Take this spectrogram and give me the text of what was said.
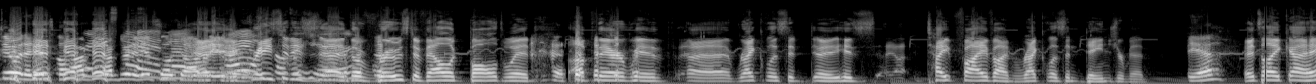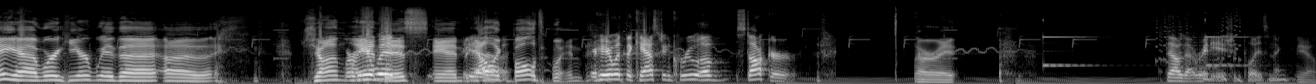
Doing an insult. I'm, I'm doing an insult Grayson, Uh, comedy. I'm Grayson is uh, the roast of Alec Baldwin up there with uh, reckless and uh, his uh, type five on reckless endangerment. Yeah. It's like, uh, hey, uh, we're here with uh, uh, John We're here with- Landis and yeah. Alec Baldwin. We're here with the cast and crew of Stalker. All right, They all got radiation poisoning. yeah.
